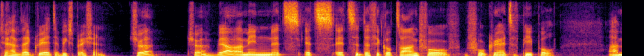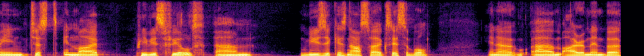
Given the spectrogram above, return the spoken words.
to have that creative expression. Sure, sure. Yeah, I mean, it's it's it's a difficult time for for creative people. I mean, just in my previous field, um, music is now so accessible. You know, um, I remember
